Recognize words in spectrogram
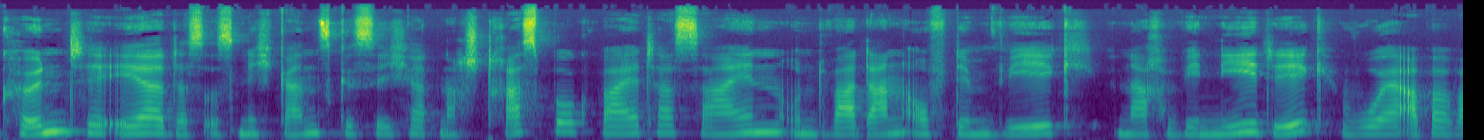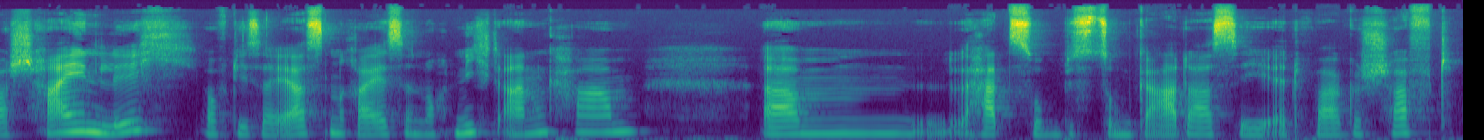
könnte er, das ist nicht ganz gesichert, nach Straßburg weiter sein und war dann auf dem Weg nach Venedig, wo er aber wahrscheinlich auf dieser ersten Reise noch nicht ankam, ähm, hat so bis zum Gardasee etwa geschafft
